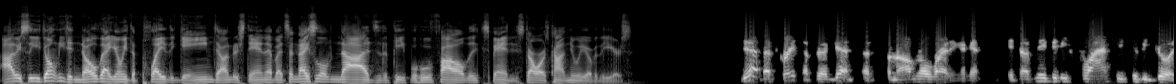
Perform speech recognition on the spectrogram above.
obviously you don't need to know that. You don't need to play the game to understand that, but it's a nice little nod to the people who follow the expanded Star Wars continuity over the years. Yeah, that's great. That's again, that's phenomenal writing. Again, it doesn't need to be flashy to be good.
